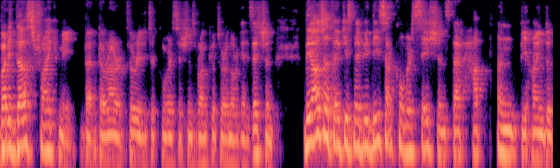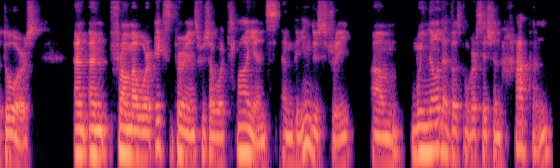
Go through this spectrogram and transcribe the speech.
But it does strike me that there are very little conversations around culture and organization. The other thing is maybe these are conversations that happen behind the doors. And, and from our experience with our clients and the industry, um, we know that those conversations happen,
